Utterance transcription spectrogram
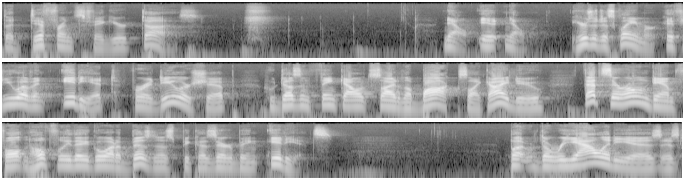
The difference figure does. Now, it, now, here's a disclaimer. If you have an idiot for a dealership who doesn't think outside of the box like I do, that's their own damn fault, and hopefully they go out of business because they're being idiots. But the reality is, is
